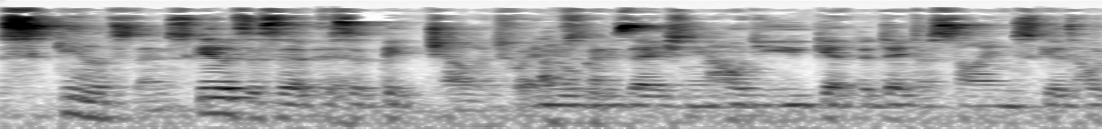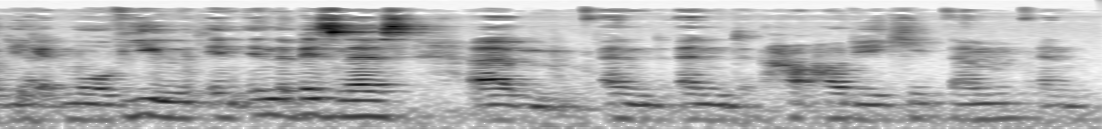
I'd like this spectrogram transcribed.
skills then. Skills is a, is a big challenge for any Absolutely. organization. How do you get the data science skills? How do you yeah. get more of you in, in the business? Um, and and how, how do you keep them? And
